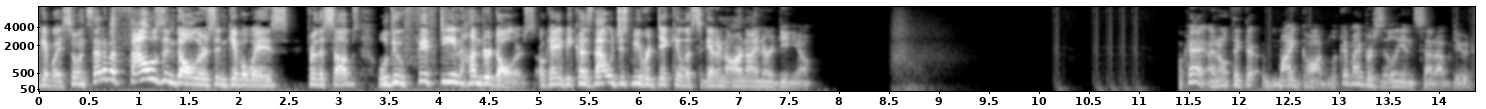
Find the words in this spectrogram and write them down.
giveaways. So instead of $1,000 in giveaways for the subs, we'll do $1,500, okay? Because that would just be ridiculous to get an R9 or a Dino. Okay, I don't think they're... My God, look at my Brazilian setup, dude.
